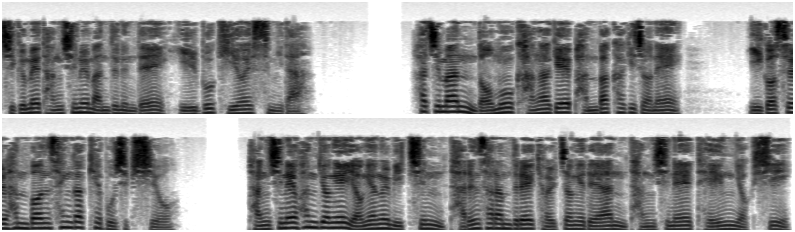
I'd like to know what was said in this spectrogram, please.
지금의 당신을 만드는데 일부 기여했습니다. 하지만 너무 강하게 반박하기 전에 이것을 한번 생각해 보십시오. 당신의 환경에 영향을 미친 다른 사람들의 결정에 대한 당신의 대응 역시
